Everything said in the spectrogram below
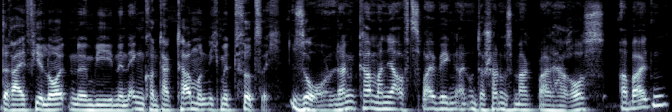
drei, vier Leuten irgendwie einen engen Kontakt haben und nicht mit 40. So, und dann kann man ja auf zwei Wegen ein Unterscheidungsmerkmal herausarbeiten.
